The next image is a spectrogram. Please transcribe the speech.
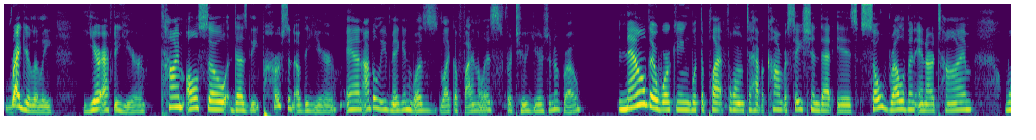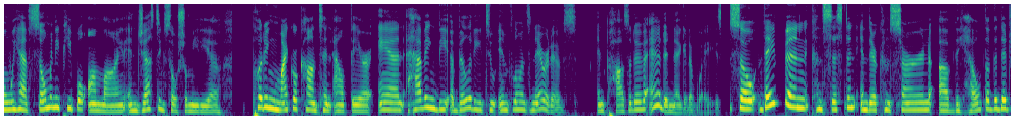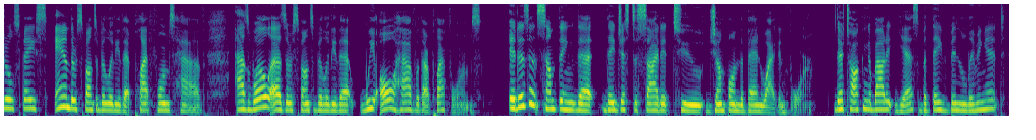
regularly, year after year. Time also does the Person of the Year, and I believe Meghan was like a finalist for two years in a row. Now they're working with the platform to have a conversation that is so relevant in our time when we have so many people online ingesting social media, putting micro content out there, and having the ability to influence narratives in positive and in negative ways. So they've been consistent in their concern of the health of the digital space and the responsibility that platforms have, as well as the responsibility that we all have with our platforms. It isn't something that they just decided to jump on the bandwagon for. They're talking about it, yes, but they've been living it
